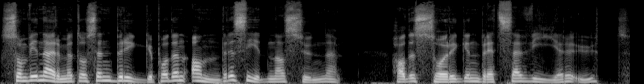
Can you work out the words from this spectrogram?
Som vi nærmet oss en brygge på den andre siden av sundet, hadde sorgen bredt seg videre ut.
